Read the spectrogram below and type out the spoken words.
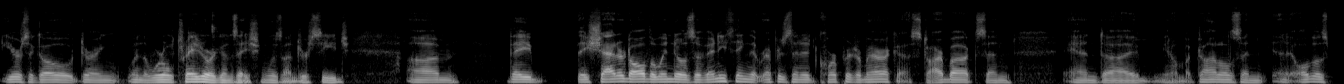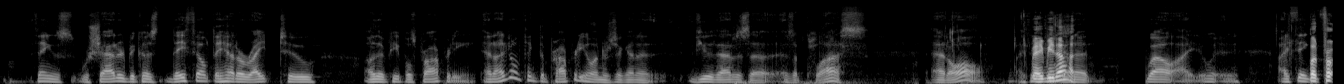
years ago, during when the World Trade Organization was under siege, um, they they shattered all the windows of anything that represented corporate America, Starbucks and and uh, you know McDonald's and, and all those things were shattered because they felt they had a right to other people's property, and I don't think the property owners are going to view that as a as a plus at all. I think Maybe not. gonna- well, I I think But for,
